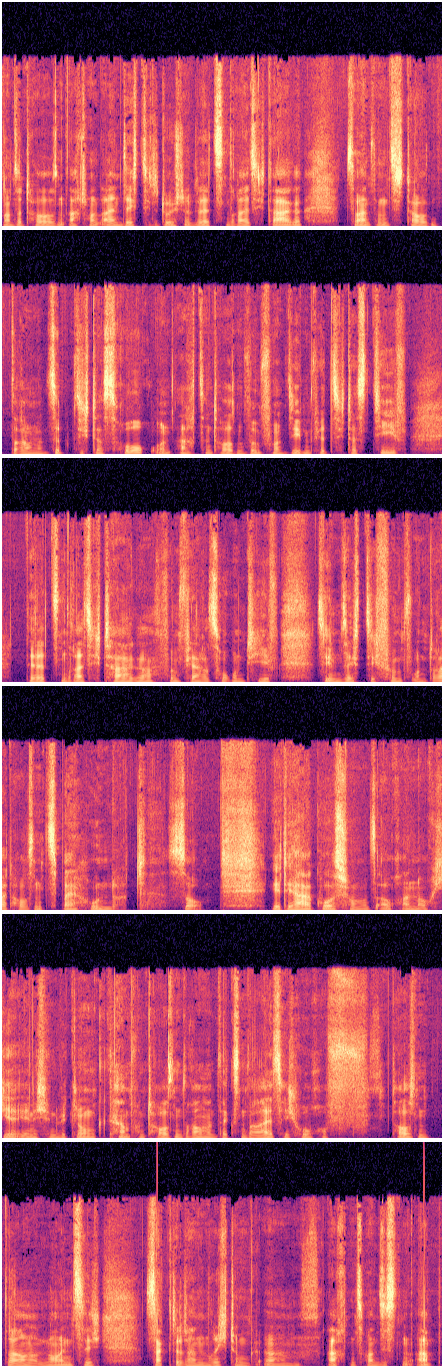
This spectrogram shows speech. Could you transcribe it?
19.861 der Durchschnitt der letzten 30 Tage, 22.370 das Hoch und 18.547 das Tief der letzten 30 Tage, 5 Jahres Hoch und Tief, 67,5 und 3200. So, ETH-Kurs schauen wir uns auch an. Auch hier ähnliche Entwicklung, kam von 1336 hoch auf 1390, sackte dann Richtung ähm, 28. ab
